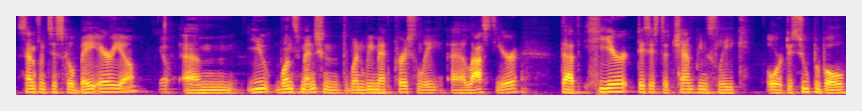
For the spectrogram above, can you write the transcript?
San Francisco Bay Area. Yep. Um, you once mentioned when we met personally uh, last year that here this is the Champions League or the Super Bowl,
